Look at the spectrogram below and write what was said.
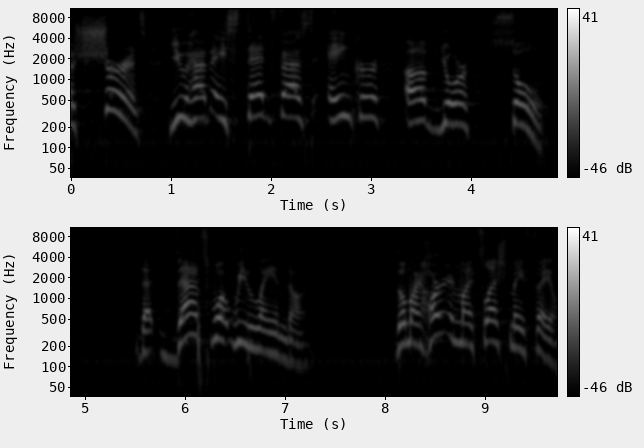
assurance, you have a steadfast anchor of your soul. That that's what we land on. Though my heart and my flesh may fail,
